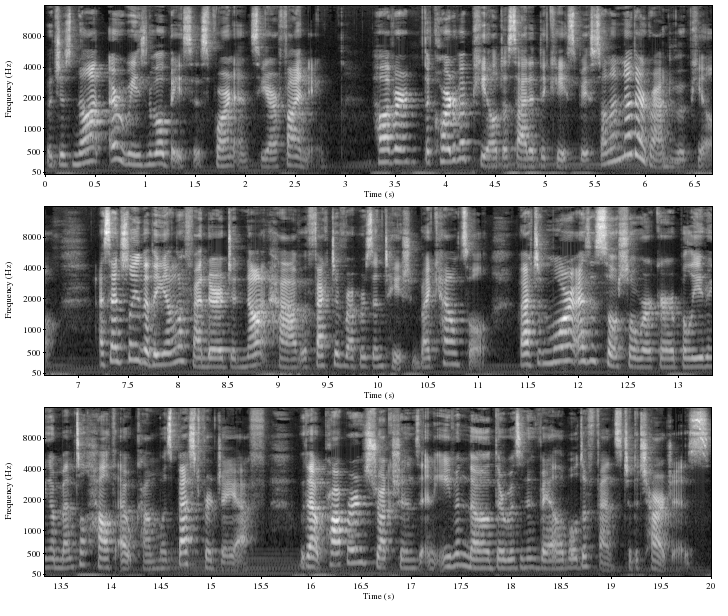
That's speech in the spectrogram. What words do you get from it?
which is not a reasonable basis for an NCR finding. However, the Court of Appeal decided the case based on another ground of appeal, essentially that the young offender did not have effective representation by counsel, who acted more as a social worker believing a mental health outcome was best for JF, without proper instructions and even though there was an available defense to the charges.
